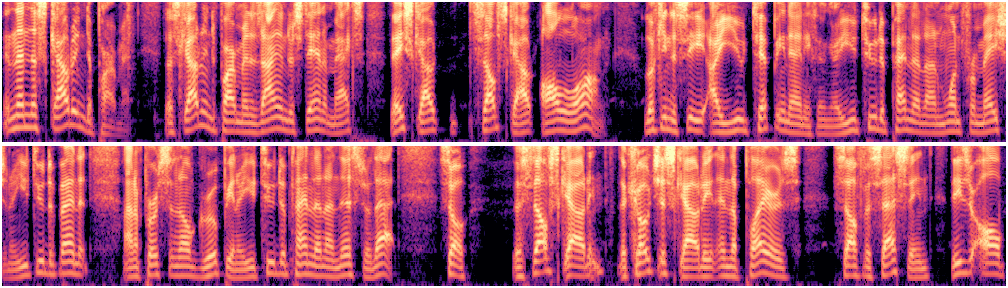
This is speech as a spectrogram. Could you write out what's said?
And then the scouting department. The scouting department, as I understand it, Max, they scout, self scout all along looking to see are you tipping anything? Are you too dependent on one formation? Are you too dependent on a personnel grouping? Are you too dependent on this or that? So the self scouting, the coaches scouting, and the players self assessing, these are all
